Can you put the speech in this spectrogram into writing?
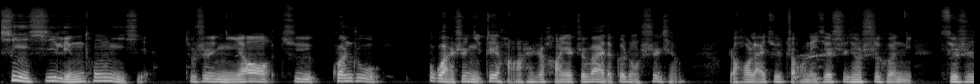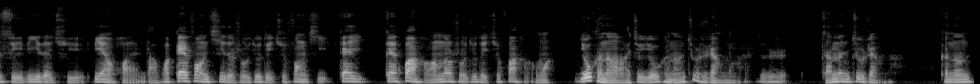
信息灵通一些，就是你要去关注，不管是你这行还是行业之外的各种事情。然后来去找哪些事情适合你，随时随地的去变换，哪怕该放弃的时候就得去放弃，该该换行的时候就得去换行嘛。有可能啊，就有可能就是这样嘛，就是咱们就是这样的。可能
